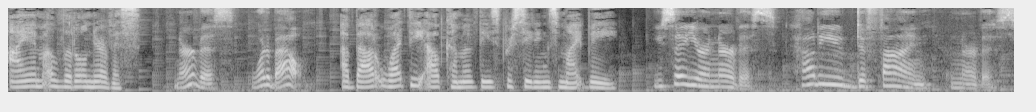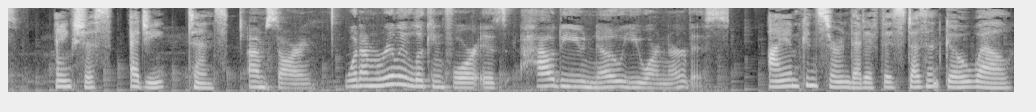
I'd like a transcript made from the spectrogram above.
I am a little nervous. Nervous? What about? About what the outcome of these proceedings might be. You say you're nervous. How do you define nervous? Anxious, edgy, tense. I'm sorry. What I'm really looking for is how do you know you are nervous? I am concerned that if this doesn't go well,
